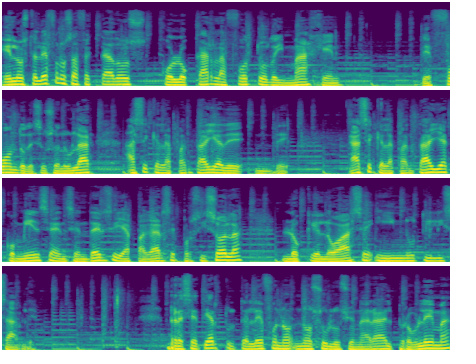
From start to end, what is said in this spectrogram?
En los teléfonos afectados, colocar la foto de imagen de fondo de su celular hace que la pantalla de, hace que la pantalla comience a encenderse y apagarse por sí sola, lo que lo hace inutilizable. Resetear tu teléfono no solucionará el problema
